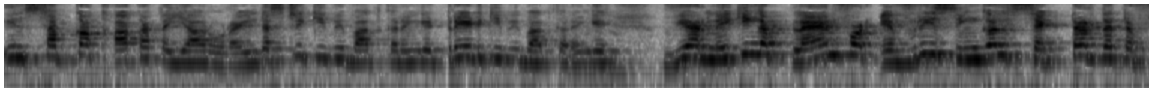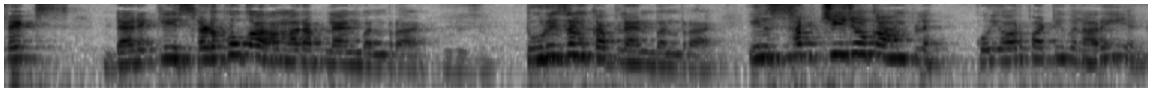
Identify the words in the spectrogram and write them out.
इन सब का खाका तैयार हो रहा है। इंडस्ट्री की भी बात करेंगे ट्रेड की भी बात करेंगे। We are making a plan for every single sector that affects directly सड़कों का हमारा प्लान बन रहा है। टूरिज़्म का प्लान बन रहा है। इन सब चीज़ों का हम प्लान कोई और पार्टी बना रही है?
